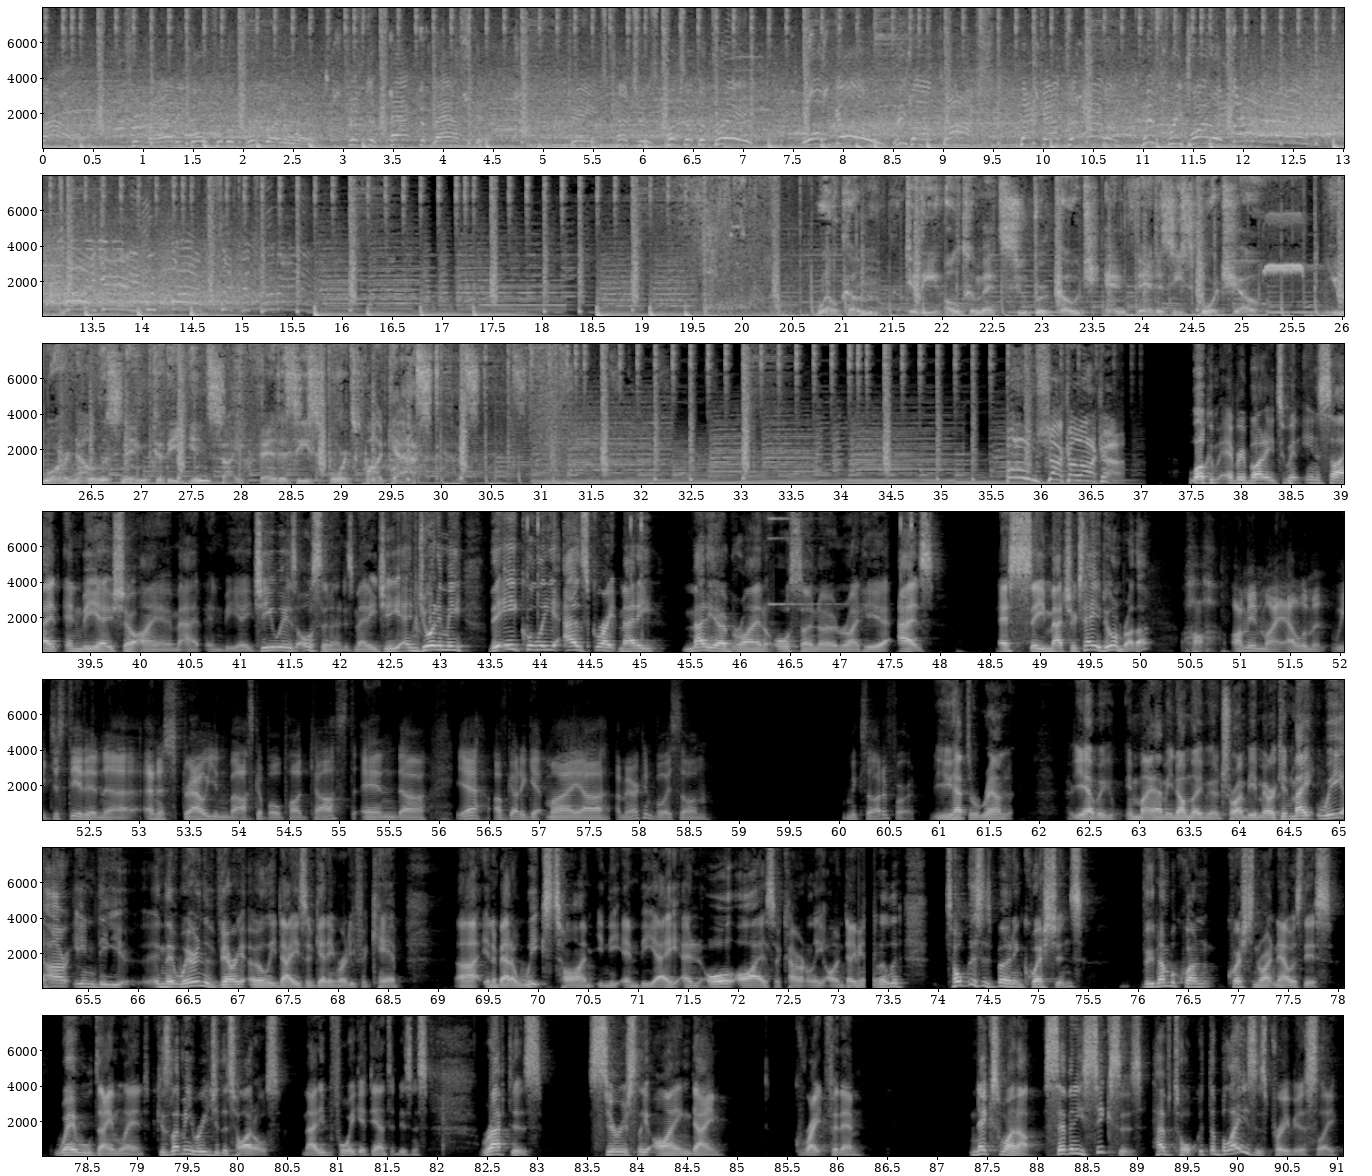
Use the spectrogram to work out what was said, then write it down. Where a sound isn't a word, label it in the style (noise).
foul. Should Miami go for the three right away? Just attack the basket. James catches, puts up the three. Won't go. Rebound Bosh. Back out to Allen. His three-pointer. Bang! Tie game with five seconds remaining. Welcome to the Ultimate Super Coach and Fantasy Sports Show. You are now listening to the Insight Fantasy Sports Podcast. Boom shakalaka. Welcome everybody to an Insight NBA show. I am at NBA G Wiz, also known as Matty G, and joining me, the equally as great Matty, Matty O'Brien, also known right here as SC Mattrix. How you doing, brother? Oh, I'm in my element. We just did an uh, an Australian basketball podcast, and uh, yeah, I've got to get my uh, American voice on. I'm excited for it. You have to round. Yeah, we're in Miami. No, I'm not even going to try and be American, mate. We are in the in the we're in the very early days of getting ready for camp. Uh, in about a week's time in the NBA, and all eyes are currently on Damian Lillard. Talk this is burning questions. The number one question right now is this: Where will Dame land? Because let me read you the titles, Matty, before we get down to business. Raptors seriously eyeing Dame. Great for them. Next one up 76ers have talked with the Blazers previously.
